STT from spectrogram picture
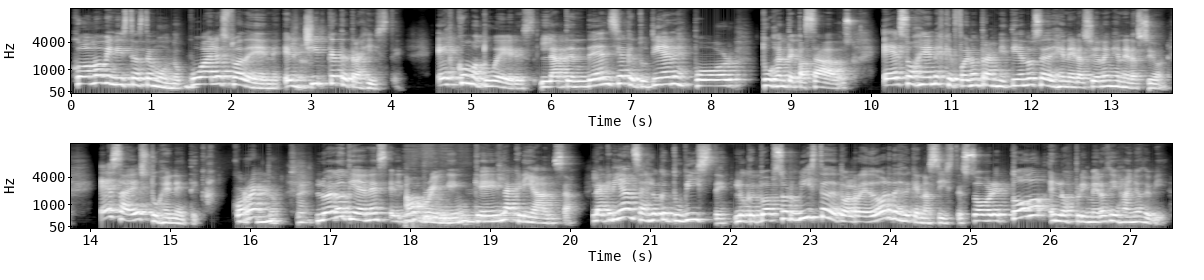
cómo viniste a este mundo, cuál es tu ADN, el chip que te trajiste es como tú eres, la tendencia que tú tienes por tus antepasados, esos genes que fueron transmitiéndose de generación en generación. Esa es tu genética, ¿correcto? Luego tienes el upbringing, que es la crianza. La crianza es lo que tú viste, lo que tú absorbiste de tu alrededor desde que naciste, sobre todo en los primeros 10 años de vida.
